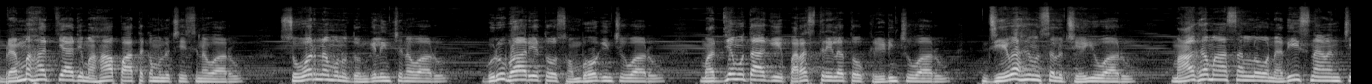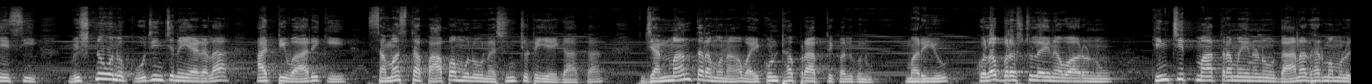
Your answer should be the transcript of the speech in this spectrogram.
బ్రహ్మహత్యాది మహాపాతకములు చేసినవారు సువర్ణమును దొంగిలించినవారు గురుభార్యతో సంభోగించువారు మద్యము తాగి పరస్త్రీలతో క్రీడించువారు జీవహింసలు చేయువారు మాఘమాసంలో నదీ స్నానం చేసి విష్ణువును పూజించిన ఎడల అట్టి వారికి సమస్త పాపములు నశించుటయేగాక జన్మాంతరమున వైకుంఠ ప్రాప్తి కలుగును. మరియు కులభ్రష్టులైన వారును కించిత్ మాత్రమైనను దానధర్మములు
